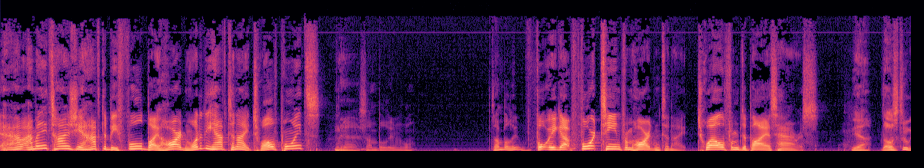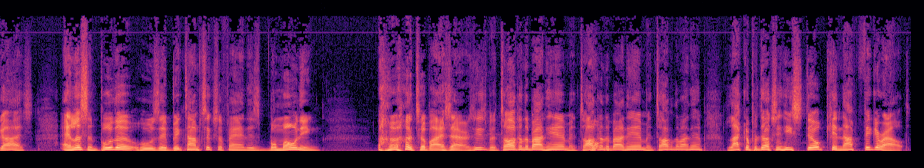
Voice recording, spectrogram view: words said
how, how many times do you have to be fooled by Harden? What did he have tonight? Twelve points. Yeah, it's unbelievable. It's unbelievable. Four, he got 14 from Harden tonight, 12 from Tobias Harris. Yeah, those two guys. And listen, Buddha, who's a big time Sixer fan, is bemoaning Tobias Harris. He's been talking about him and talking well, about him and talking about him. Lack of production. He still cannot figure out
